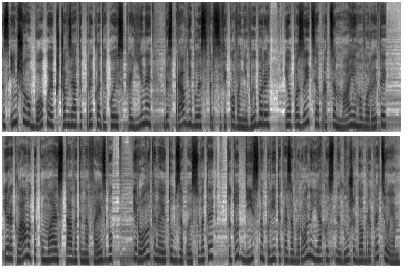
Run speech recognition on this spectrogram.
З іншого боку, якщо взяти приклад якоїсь країни, де справді були сфальсифіковані вибори, і опозиція про це має говорити, і рекламу таку має ставити на Фейсбук, і ролики на Ютуб записувати, то тут дійсно політика заборони якось не дуже добре працює.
